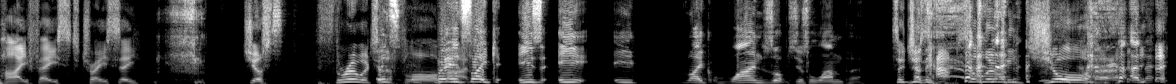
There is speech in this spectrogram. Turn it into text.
pie faced Tracy, just threw her to It's- the floor. but it's like he's he he like winds up to just lamp her. to just absolutely jaw her. and then,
